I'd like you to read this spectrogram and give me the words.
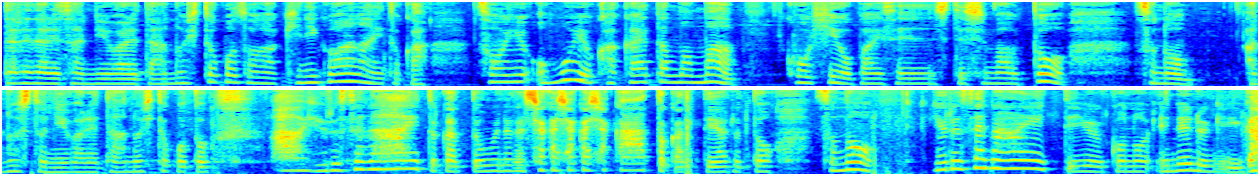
誰々さんに言われたあの一言が気に食わないとかそういう思いを抱えたままコーヒーを焙煎してしまうとそのあの人に言われたあの一言「ああ許せない」とかって思いながらシャカシャカシャカとかってやるとその「許せない」っていうこのエネルギーが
